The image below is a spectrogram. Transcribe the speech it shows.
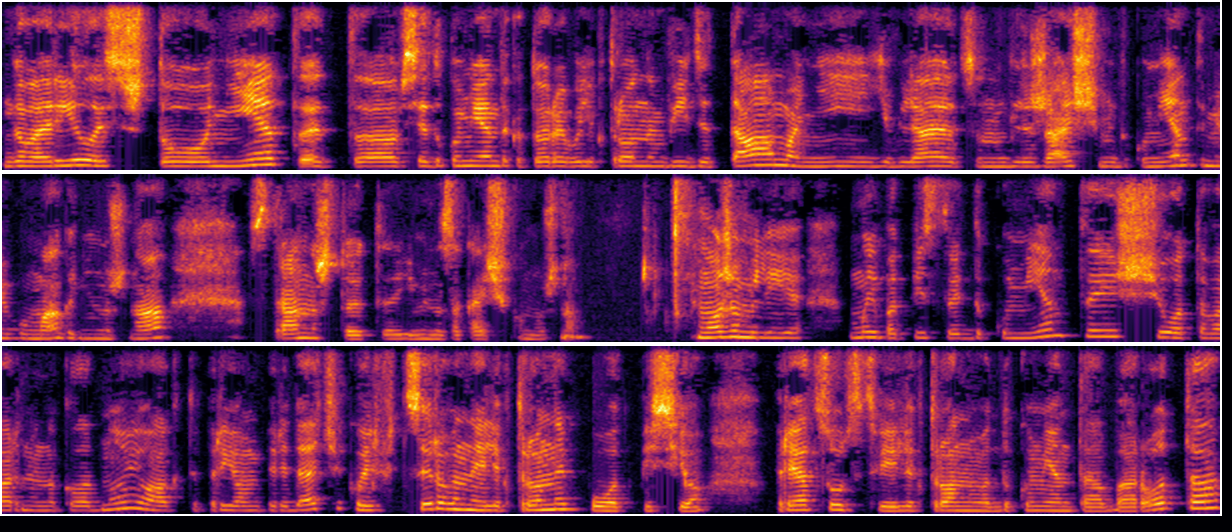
говорилось, что нет, это все документы, которые в электронном виде там, они являются надлежащими документами, бумага не нужна. Странно, что это именно заказчику нужно. Можем ли мы подписывать документы, счет, товарную накладную, акты приема передачи, квалифицированной электронной подписью при отсутствии электронного документа оборота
